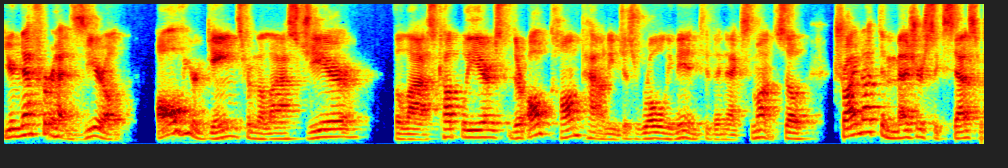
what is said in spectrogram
You're never at zero. All of your gains from the last year, the last couple years, they're all compounding, just rolling into the next month. So try not to measure success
